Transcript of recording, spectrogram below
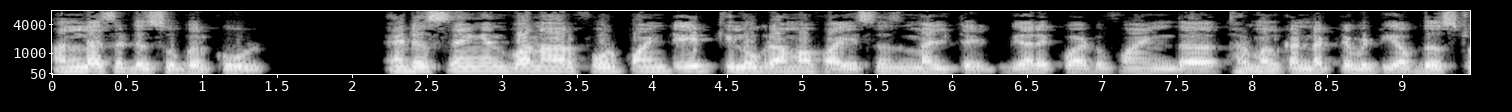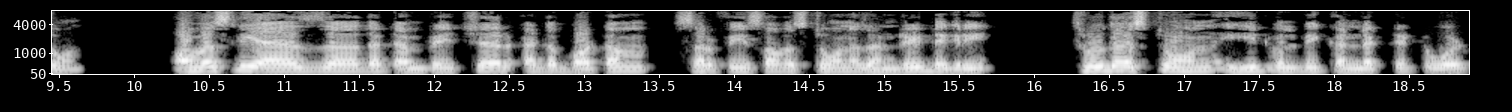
unless it is super cooled. And is saying in 1 hour 4.8 kilogram of ice is melted. We are required to find the thermal conductivity of the stone. Obviously, as uh, the temperature at the bottom surface of a stone is 100 degree, through the stone heat will be conducted toward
